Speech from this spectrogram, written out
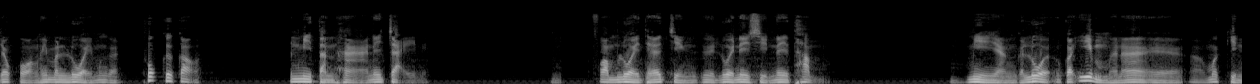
เจ้าของให้มันรวยมันก็ทุกข์คือเก่ามันมีตัณหาในใจเนี่ยความรวยแท้จริง คือรวยในศีลในธรรมมีอย่างก็รวยก็อิ่มนะเออเอามากิน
